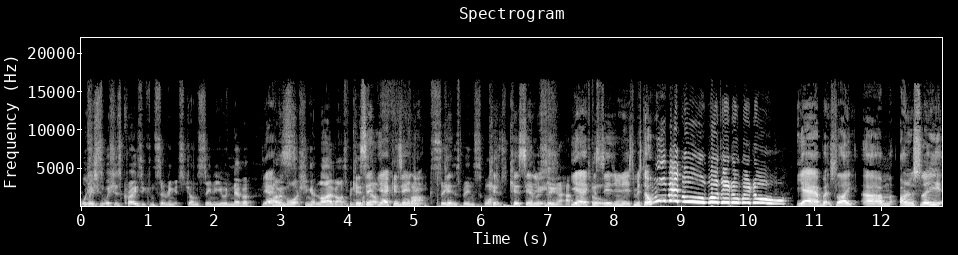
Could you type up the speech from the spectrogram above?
which, is which is crazy considering it's John Cena. You would never. Yeah, I remember watching it live. I was thinking, Consi- myself, yeah, considering fuck, con- Cena's been squashed. considering, never seen it happen yeah, at all. considering it's Mr. Yeah, but it's like, um, honestly,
